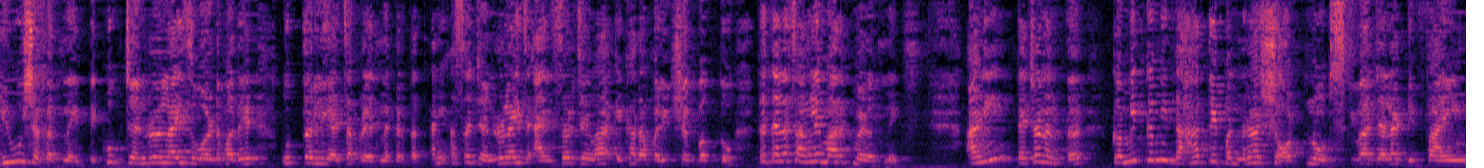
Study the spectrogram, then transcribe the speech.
लिहू शकत नाहीत ते. खूप जनरलाइज वर्डमध्ये उत्तर लिहायचा प्रयत्न करतात. आणि असं जनरलाइज अँसर जेव्हा एखादा परीक्षक बघतो तर त्याला चांगले मार्क मिळत नाही. आणि त्याच्यानंतर कमीत कमी दहा ते पंधरा शॉर्ट नोट्स किंवा ज्याला डिफाईन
